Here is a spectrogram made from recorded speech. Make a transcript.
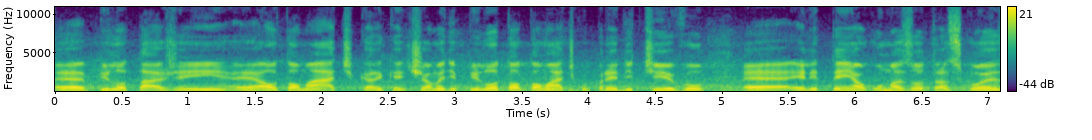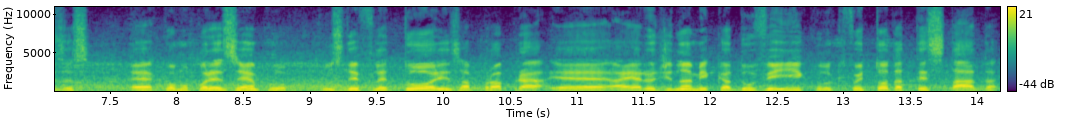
é, pilotagem é, automática, que a gente chama de piloto automático preditivo. É, ele tem algumas outras coisas, como por exemplo os defletores, a própria aerodinâmica do veículo, que foi toda testada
